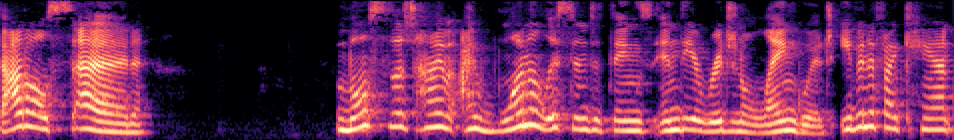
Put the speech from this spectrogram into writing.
That all said most of the time i want to listen to things in the original language even if i can't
